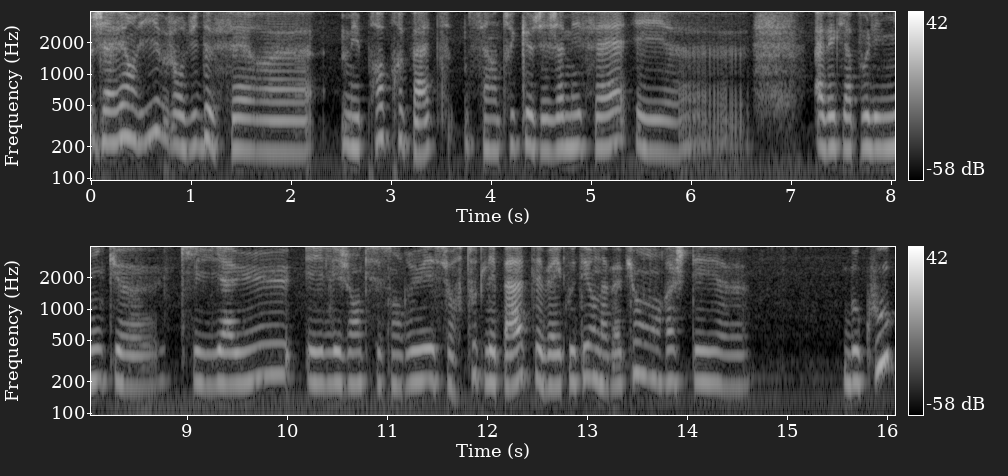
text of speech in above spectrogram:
J'avais envie aujourd'hui de faire euh, mes propres pâtes. C'est un truc que j'ai jamais fait et euh, avec la polémique euh, qu'il y a eu et les gens qui se sont rués sur toutes les pâtes, et ben écoutez, on n'a pas pu en racheter beaucoup.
